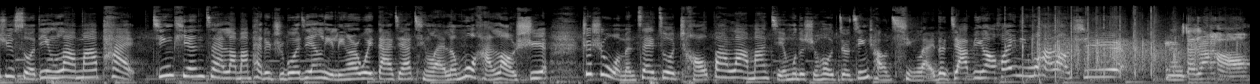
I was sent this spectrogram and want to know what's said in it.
续锁定辣妈派。今天在辣妈派的直播间里，灵儿为大家请来了慕寒老师，这是我们在做潮爸辣妈节目的时候就经常请来的嘉宾啊！欢迎您，慕寒老师。嗯，大家好，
